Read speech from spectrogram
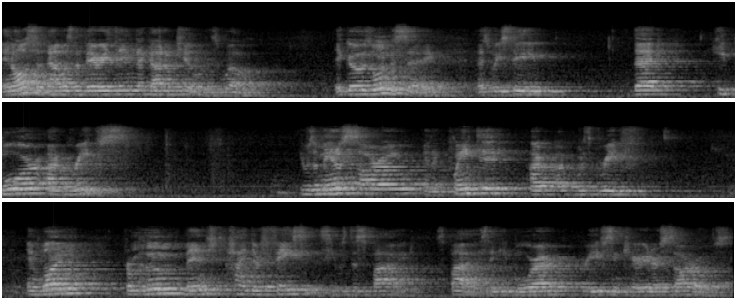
And also, that was the very thing that got him killed as well. It goes on to say, as we see, that he bore our griefs. He was a man of sorrow and acquainted uh, uh, with grief, and one from whom men hide their faces. He was despised, despised, and he bore our griefs and carried our sorrows.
